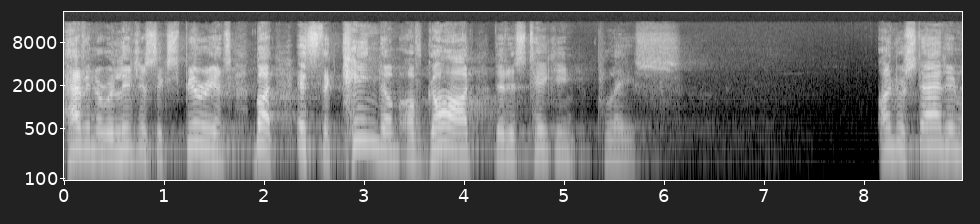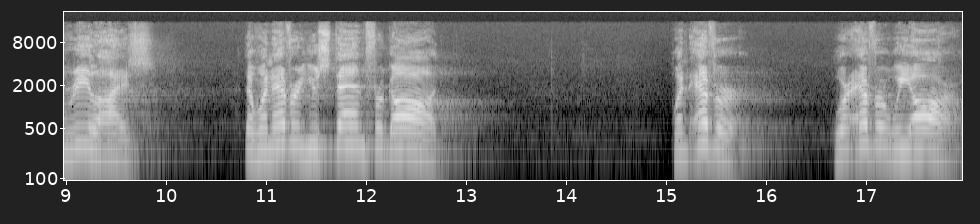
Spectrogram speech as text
having a religious experience, but it's the kingdom of God that is taking place. Understand and realize that whenever you stand for God, whenever wherever we are.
